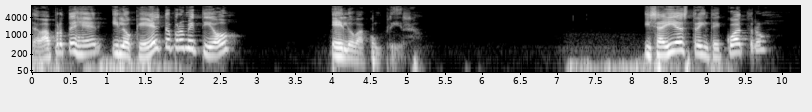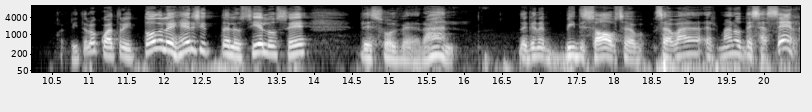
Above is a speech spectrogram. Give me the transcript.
te va a proteger y lo que Él te prometió, Él lo va a cumplir. Isaías 34, capítulo 4, y todo el ejército de los cielos se disolverán. They're to be dissolved. Se, se va, hermano, deshacer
